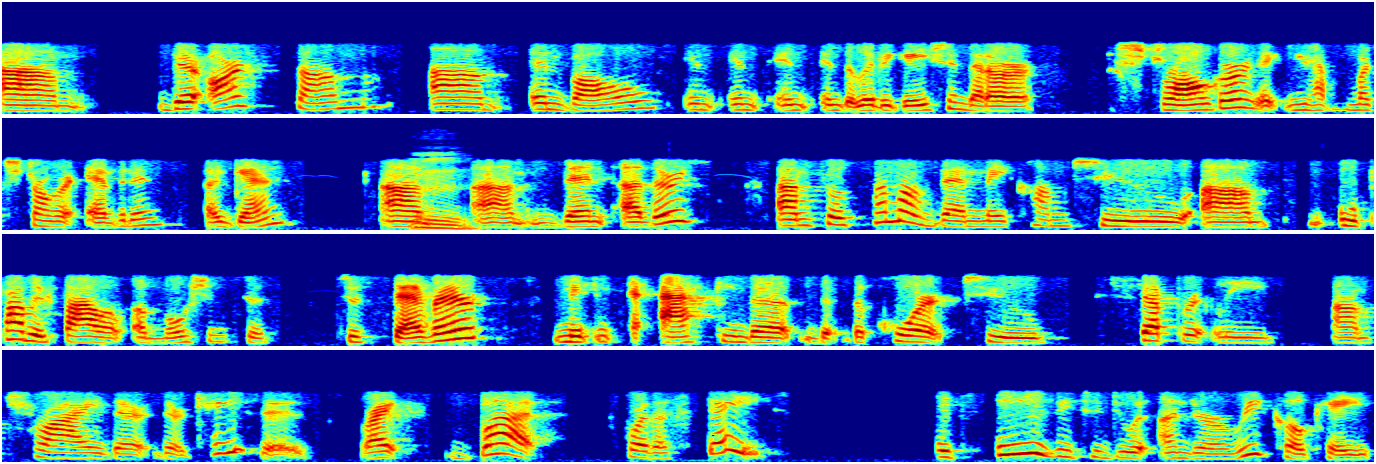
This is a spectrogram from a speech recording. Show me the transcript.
um, there are some um, involved in, in, in, in, the litigation that are stronger, that you have much stronger evidence against um, mm. than others. Um, so some of them may come to um, will probably file a motion to to sever asking the, the, the court to separately um, try their, their cases, right? But for the state, it's easy to do it under a RICO case,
